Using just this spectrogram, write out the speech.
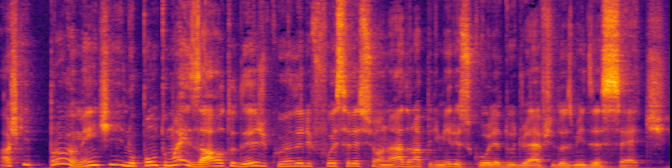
Acho que provavelmente no ponto mais alto desde quando ele foi selecionado na primeira escolha do draft de 2017.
